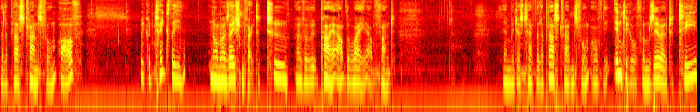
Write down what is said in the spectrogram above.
the Laplace transform of, we could take the normalization factor 2 over root pi out the way, out front. Then we just have the Laplace transform of the integral from 0 to t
